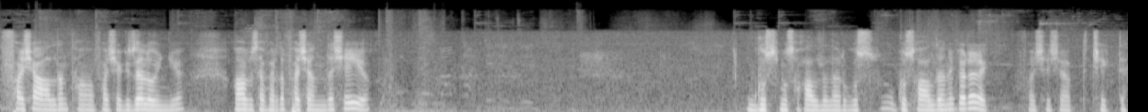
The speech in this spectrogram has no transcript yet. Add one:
Faşa aldın tamam Faşa güzel oynuyor. Ama bu sefer de Faşa'nın da şeyi yok. Gus mus aldılar. Gus, Gus aldığını görerek Faşa şey yaptı çekti.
